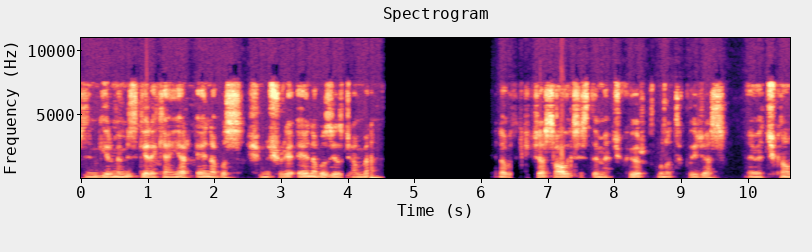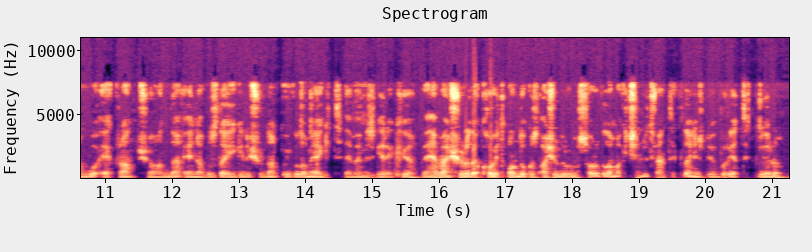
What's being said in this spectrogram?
Bizim girmemiz gereken yer e-nabız. Şimdi şuraya e-nabız yazacağım ben. E-nabız kişisel sağlık sistemi çıkıyor. Buna tıklayacağız. Evet çıkan bu ekran şu anda e-nabızla ilgili şuradan uygulamaya git dememiz gerekiyor. Ve hemen şurada COVID-19 aşı durumu sorgulamak için lütfen tıklayınız diyor. Buraya tıklıyorum.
